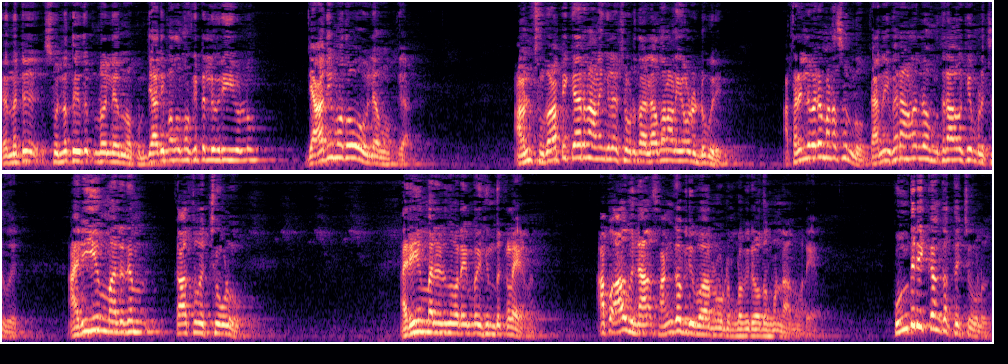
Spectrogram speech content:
എന്നിട്ട് സുന്നത്ത് ചെയ്തിട്ടുണ്ടോ ഇല്ലേ എന്ന് നോക്കും. ജാതി മതം നോക്കിയിട്ടല്ലേ ഇവർ ചെയ്യുള്ളൂ? ജാതി മതവും ഇല്ല നോക്കുക. അവൻ സുറാപ്പിക്കാരനാണെങ്കിൽ രക്ഷപ്പെടുത്താം അല്ലാതാണെങ്കിൽ അവിടെ വരും. അത്രയും ഇവരെ മനസ്സുള്ളൂ. കാരണം ഇവരാണല്ലോ മുദ്രാവാക്യം വിളിച്ചത്. അരിയും മലരും കാത്തു വെച്ചോളൂ. അരിയും മലരും എന്ന് പറയുമ്പോൾ ഹിന്ദുക്കളെയാണ്. അപ്പൊ അത് പിന്നെ സംഘപരിവാറിനോടുള്ള വിരോധം കൊണ്ടാന്ന് പറയാം. കുന്തിരിക്കം കത്തിച്ചോൾ.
